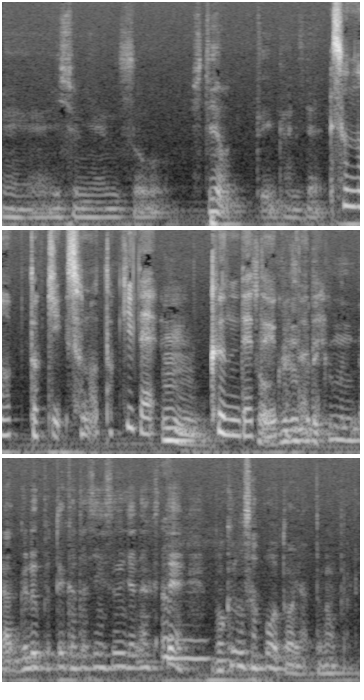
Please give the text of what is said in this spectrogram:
えー一緒に演奏してよっていう感じで、その時その時でうん。組んでということで。グループで組むんだグループっていう形にするんじゃなくて、うん。僕のサポートをやってもらったわけ。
